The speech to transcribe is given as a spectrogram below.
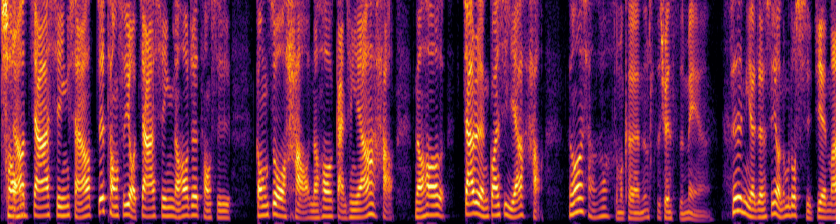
想要加薪，想要就同时有加薪，然后就同时。工作好，然后感情也要好，然后家人关系也要好，然后我想说，怎么可能那么十全十美啊？就是你的人生有那么多时间吗？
